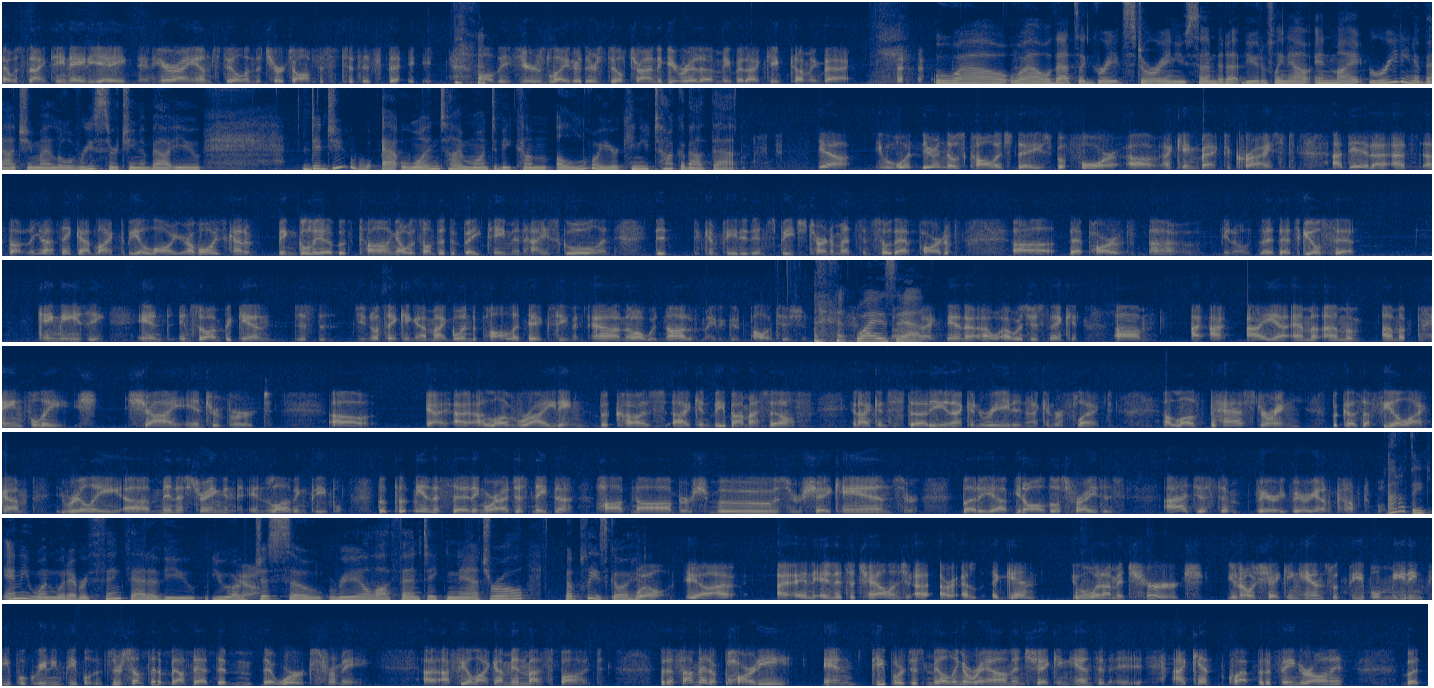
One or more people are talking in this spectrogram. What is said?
That was 1988, and here I am still in the church office to this day. All these years later, they're still trying to get rid of me, but I keep coming back. wow, wow, that's a great story, and you summed it up beautifully. Now, in my reading about you, my little researching about you, did you at one time want to become a lawyer? Can you talk about that? Yeah, during those college days before uh, I came back to Christ, I did. I, I I thought, you know, I think I'd like to be a lawyer. I've always kind of been glib of tongue. I was on the debate team in high school and did competed in speech tournaments, and so that part of uh, that part of uh, you know that that skill set came easy, and and so I began just you know thinking I might go into politics. Even now, I know I would not have made a good politician. Why is that? Uh, back then, I, I was just thinking. Um, I I, I uh, am a, I'm a I'm a painfully sh- shy introvert. Uh, I, I love writing because I can be by myself and I can study and I can read and I can reflect. I love pastoring because I feel like I'm really uh, ministering and, and loving people. But put me in a setting where I just need to hobnob or schmooze or shake hands or buddy up, you know, all those phrases. I just am very, very uncomfortable. I don't think anyone would ever think that of you. You are Yeah. just so real, authentic, natural. But please go ahead. Well, yeah, I, I, and and it's a challenge. I, I, again, when I'm at church, you know, shaking hands with people, meeting people, greeting people. There's something about that that that works for me. I, I feel like I'm in my spot. But if I'm at a party and people are just milling around and shaking hands, and I can't quite put a finger on it, but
